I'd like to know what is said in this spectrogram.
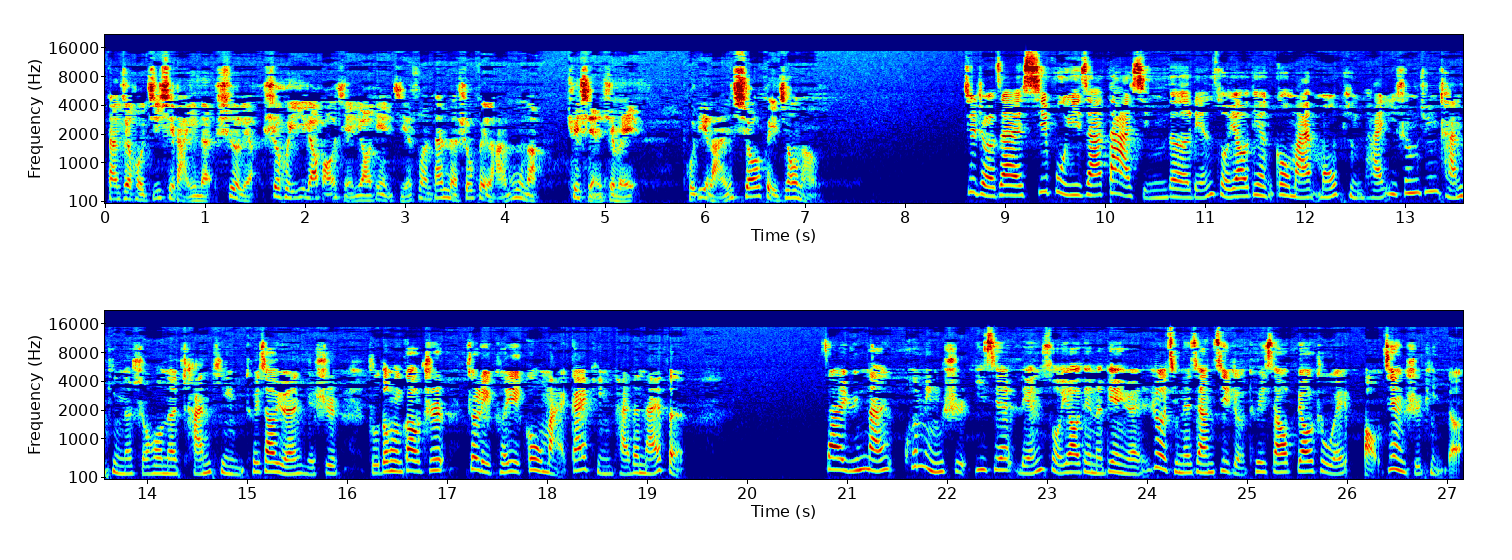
但最后机器打印的社疗社会医疗保险药店结算单的收费栏目呢，却显示为普地蓝消费胶囊。记者在西部一家大型的连锁药店购买某品牌益生菌产品的时候呢，产品推销员也是主动的告知这里可以购买该品牌的奶粉。在云南昆明市一些连锁药店的店员热情地向记者推销标注为保健食品的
